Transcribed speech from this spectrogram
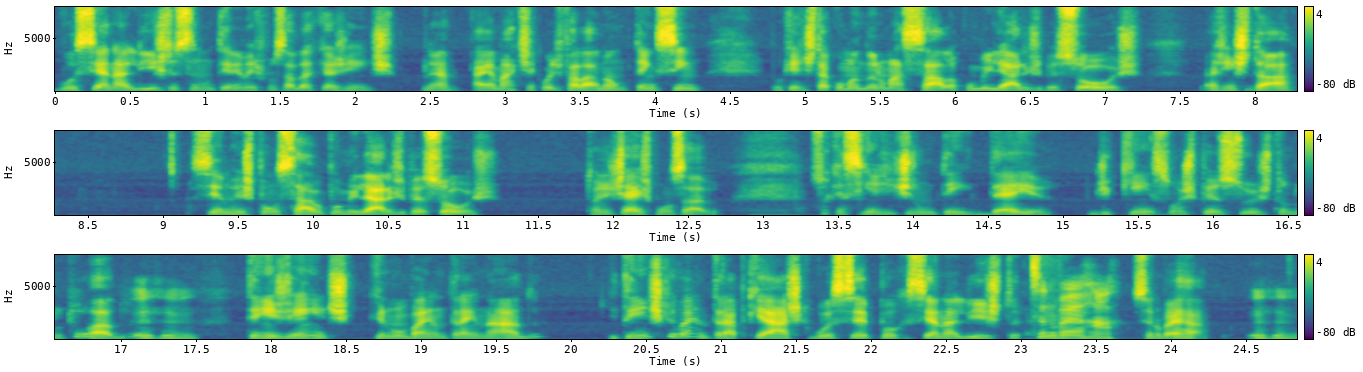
você é analista, você não tem a mesma responsabilidade que a gente, né? Aí a Martinha acabou de falar, não, tem sim. Porque a gente está comandando uma sala com milhares de pessoas, a gente está sendo responsável por milhares de pessoas. Então a gente é responsável. Só que assim, a gente não tem ideia de quem são as pessoas que estão do outro lado. Uhum. Tem gente que não vai entrar em nada e tem gente que vai entrar porque acha que você, por ser analista, Você não vai errar. você não vai errar. Uhum.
